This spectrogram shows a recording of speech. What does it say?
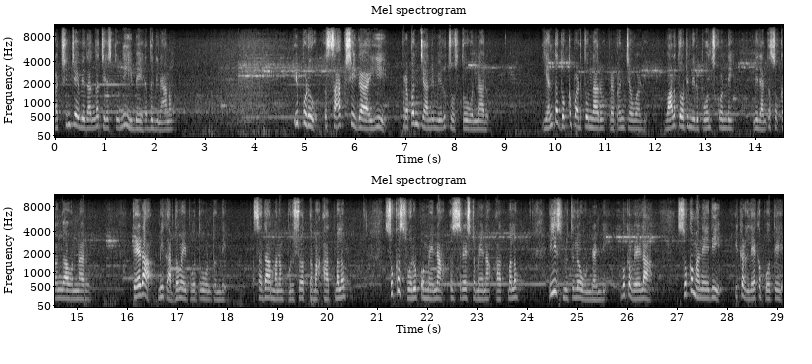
రక్షించే విధంగా చేస్తుంది ఈ బేహద్ జ్ఞానం. ఇప్పుడు సాక్షిగా అయ్యి ప్రపంచాన్ని మీరు చూస్తూ ఉన్నారు. ఎంత దుఃఖపడుతున్నారు ప్రపంచం వాళ్ళు? వాళ్ళతోటి మీరు పోల్చుకోండి. మీరు ఎంత సుఖంగా ఉన్నారు? తేడా మీకు అర్థమైపోతూ ఉంటుంది. సదా మనం పురుషోత్తమ ఆత్మలం. సుఖ స్వరూపమైన శ్రేష్టమైన ఆత్మలం. ఈ స్మృతిలో ఉండండి. ఒకవేళ సుఖం అనేది ఇక్కడ లేకపోతే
